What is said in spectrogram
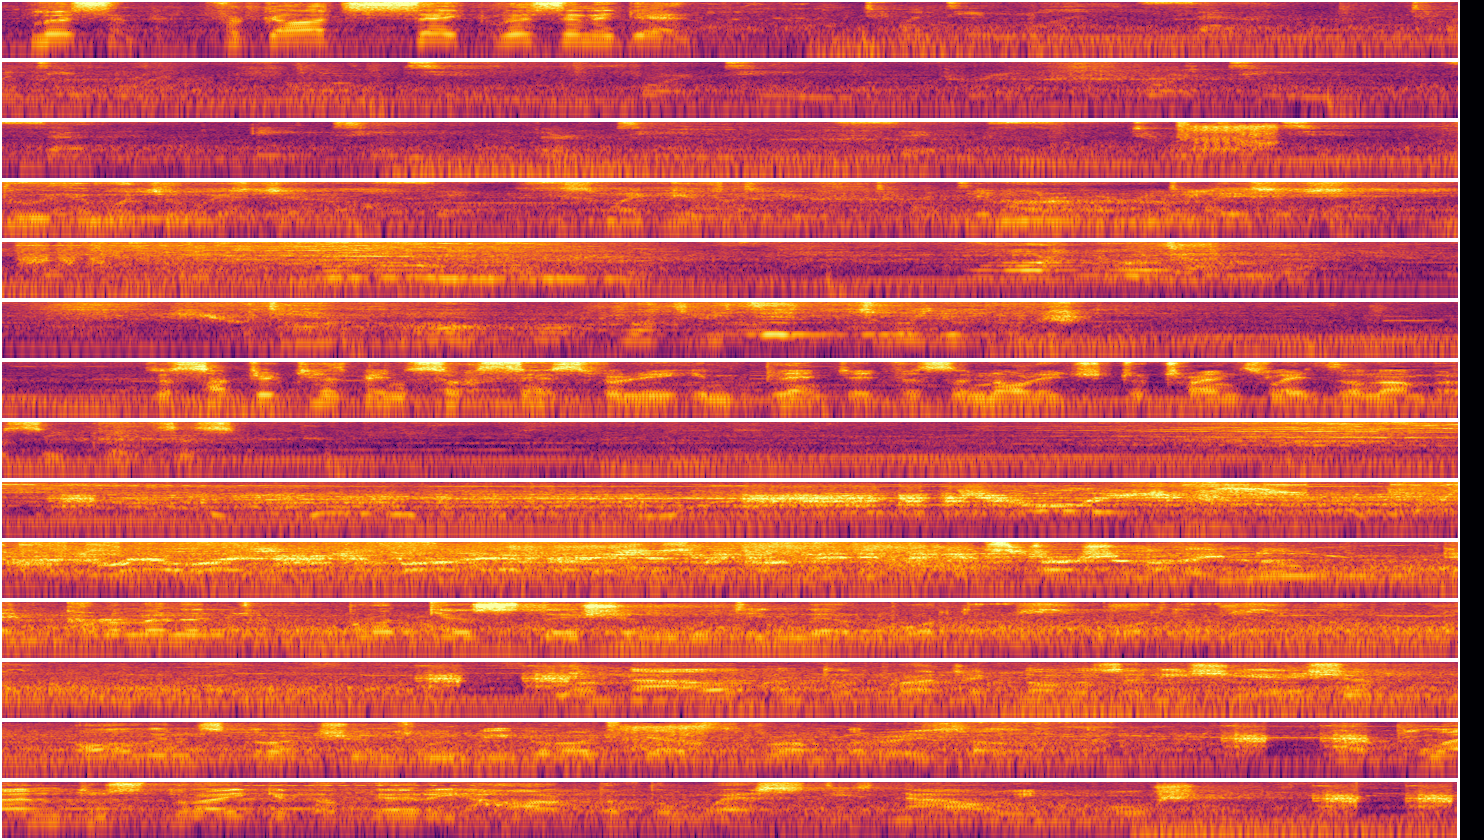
Listen, for God's sake, listen again. 21, 7, 21, 4, 2, 14, 3, 14, 7, 18, 13, 6, 22, Do with him what you wish, General. It's my gift to you, in honor of our new relationship. Lord Kuda, you don't know what we did to you. The subject has been successfully implanted with the knowledge to translate the number sequences. Broadcast station within their borders. borders. From now until Project Nova's initiation, all instructions will be broadcast from the Rusalka. Our plan to strike at the very heart of the West is now in motion.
